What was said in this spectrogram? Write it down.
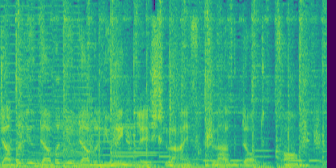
www.englishlifeclub.com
